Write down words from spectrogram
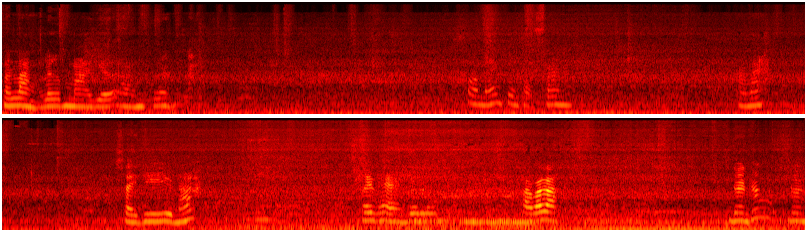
ฝรั่งเริ่มมาเยอะอะเพื่อนเอาไหมเป็นขาสั้นเอาไหมใส่ดีอยู่นะไม่แพงด้วยลูกเอาปะล่ะ เดินทั้งเดิน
